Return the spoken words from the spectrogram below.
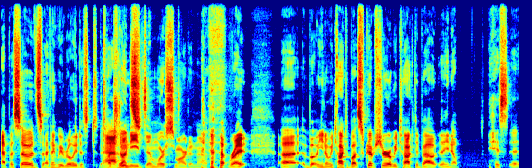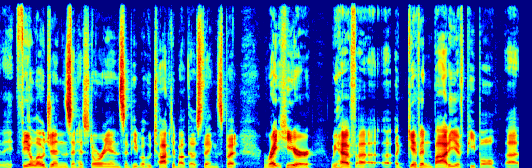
episodes. I think we really just ah, touched ah, who on needs them. We're smart enough, right? Uh, but you know, we talked about scripture. We talked about you know his, uh, theologians and historians and people who talked about those things. But right here, we have a, a, a given body of people, uh,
